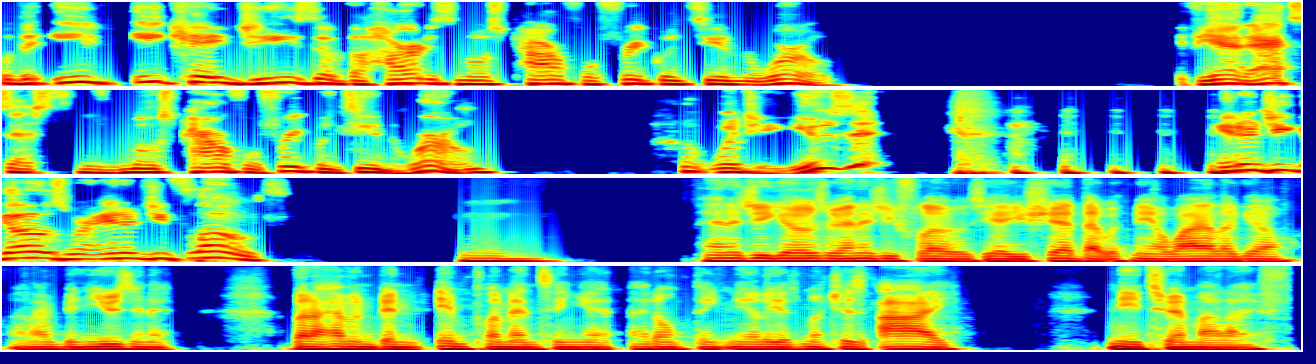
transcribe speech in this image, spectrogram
Well, the e- EKGs of the heart is the most powerful frequency in the world. If you had access to the most powerful frequency in the world, would you use it? energy goes where energy flows. Mm. Energy goes where energy flows. Yeah, you shared that with me a while ago, and I've been using it, but I haven't been implementing it. I don't think nearly as much as I need to in my life.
